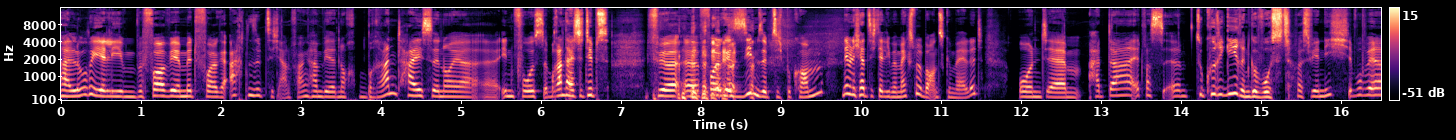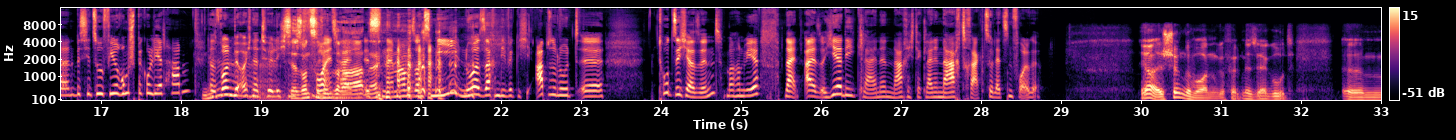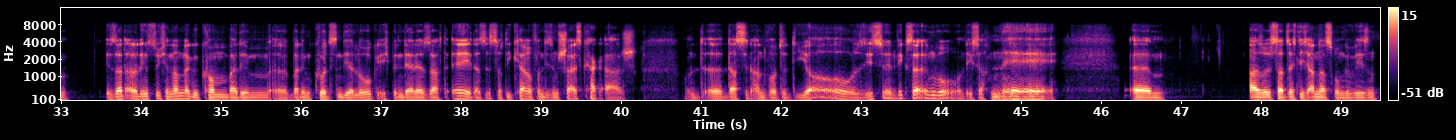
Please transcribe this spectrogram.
Hallo ihr Lieben, bevor wir mit Folge 78 anfangen, haben wir noch brandheiße neue äh, Infos, brandheiße Tipps für äh, Folge 77 bekommen. Nämlich hat sich der liebe Maxwell bei uns gemeldet und ähm, hat da etwas äh, zu korrigieren gewusst, was wir nicht, wo wir ein bisschen zu viel rumspekuliert haben. Das Ja. wollen wir euch natürlich Ist ja nicht sonst nicht unsere Art, vorenthalten. ne? Ist, ne, machen wir sonst nie. Nur Sachen, die wirklich absolut äh, todsicher sind, machen wir. Nein, also hier die kleine Nachricht, der kleine Nachtrag zur letzten Folge. Ja, ist schön geworden, gefällt mir sehr gut. Ähm, ihr seid allerdings durcheinander gekommen bei dem, äh, bei dem kurzen Dialog. Ich bin der, der sagt, ey, das ist doch die Karre von diesem scheiß Kackarsch. Und äh, Dustin antwortet, yo, siehst du den Wichser irgendwo? Und ich sag, nee. Ähm, also ist tatsächlich andersrum gewesen.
